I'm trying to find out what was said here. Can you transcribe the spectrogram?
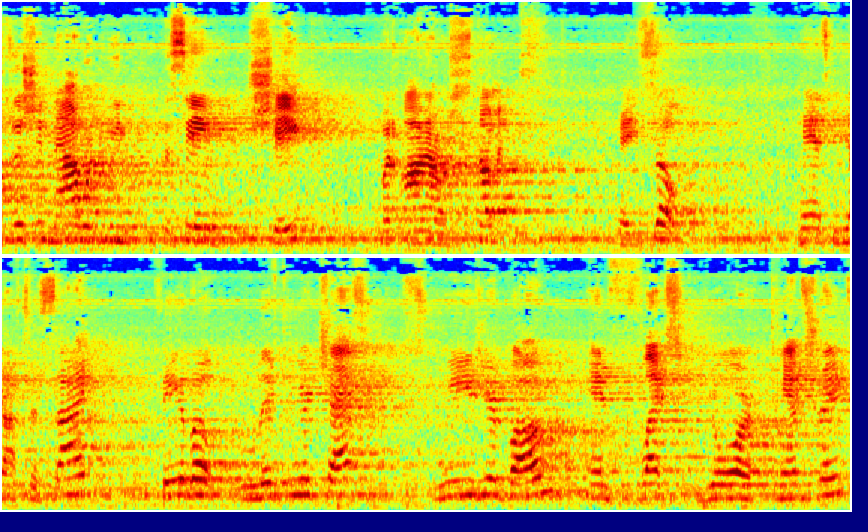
position. Now we're doing the same shape, but on our stomachs. Okay, so hands can be off to the side. Think about lifting your chest, squeeze your bum, and flex your hamstrings.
